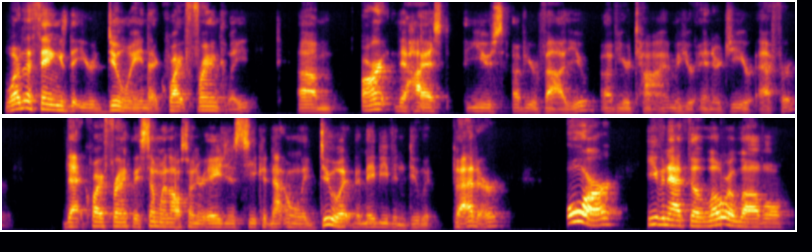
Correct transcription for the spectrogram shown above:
What are the things that you're doing that, quite frankly, um, aren't the highest use of your value, of your time, of your energy, your effort? That, quite frankly, someone else on your agency could not only do it, but maybe even do it better. Or even at the lower level,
